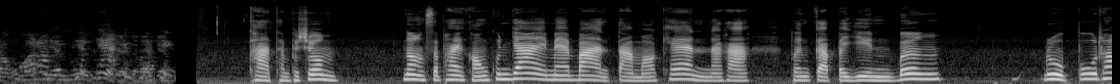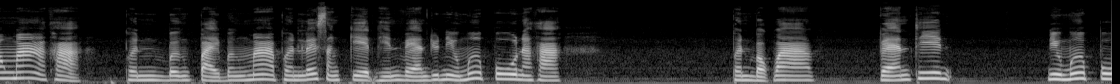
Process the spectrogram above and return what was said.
ดอกหมอลำเทียบยากค่ะท่านผู้ชมน้องสะพ้ายของคุณยายแม่บ้านตามหมอแค้นนะคะ เพิ่นกลับไปยืนเบิง รูปปูท่องมาค่ะ เพิ่นเบิงไปเบิงมาเพิ่นเลยสังเกตเห็นแหวนอยู่นิ้วมือปูนะคะ เพิ่นบอกว่าแหวนที่นิ้วมือปู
